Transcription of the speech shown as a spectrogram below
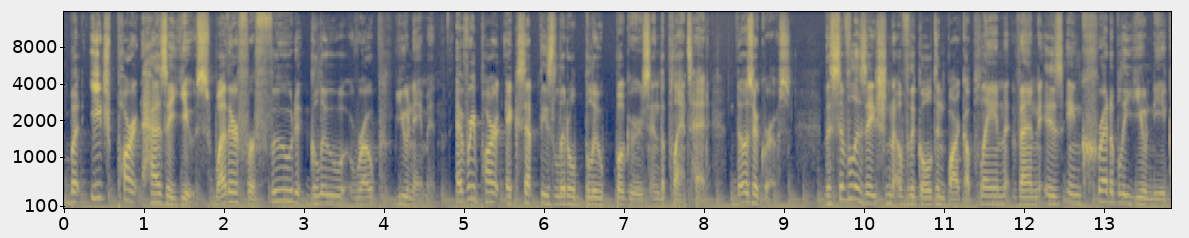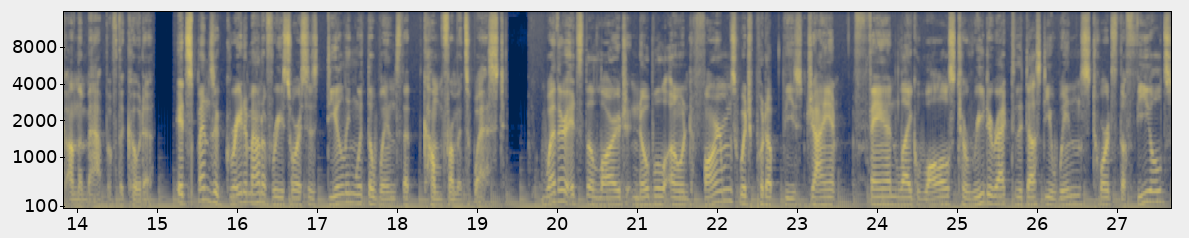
But each part has a use, whether for food, glue, rope, you name it. Every part except these little blue boogers in the plant's head. Those are gross. The civilization of the Golden Barca Plain, then, is incredibly unique on the map of the Kota. It spends a great amount of resources dealing with the winds that come from its west. Whether it's the large, noble owned farms, which put up these giant, fan like walls to redirect the dusty winds towards the fields,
